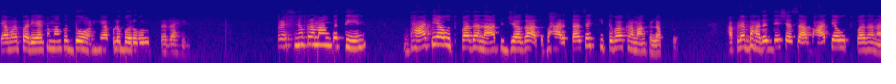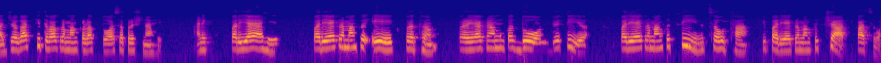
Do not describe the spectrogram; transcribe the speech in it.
त्यामुळे पर्याय क्रमांक दोन हे आपलं बरोबर उत्तर राहील. प्रश्न क्रमांक तीन भात या उत्पादनात जगात भारताचा कितवा क्रमांक लागतो? आपल्या भारत देशाचा भात या उत्पादनात जगात कितवा क्रमांक लागतो असा प्रश्न आहे. आणि पर्याय आहेत. पर्याय क्रमांक एक प्रथम. पर्याय क्रमांक दोन द्वितीय. पर्याय क्रमांक तीन चौथा. की पर्याय क्रमांक चार पाचवा.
